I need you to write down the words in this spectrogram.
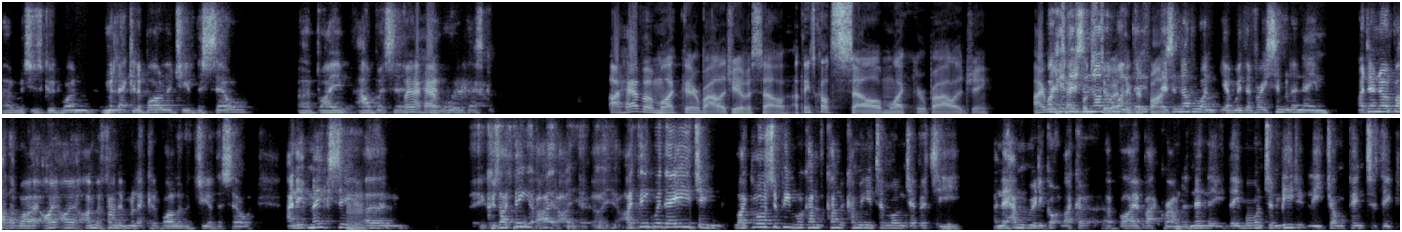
uh, which is a good one. Molecular biology of the cell uh, by Albert. think I have-. That's- I have a molecular biology of a cell. I think it's called cell molecular biology. I read Okay, there's another too. One. There- there's another one, yeah, with a very similar name. I don't know about that one. I, I, I'm a fan of molecular biology of the cell, and it makes it Hmm. um, because I think I, I, I think with aging, like lots of people are kind of kind of coming into longevity, and they haven't really got like a, a bio background, and then they, they want to immediately jump into things.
